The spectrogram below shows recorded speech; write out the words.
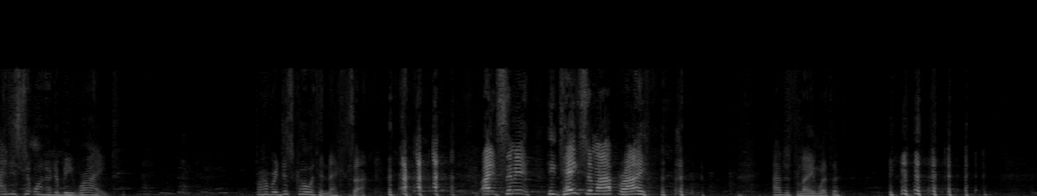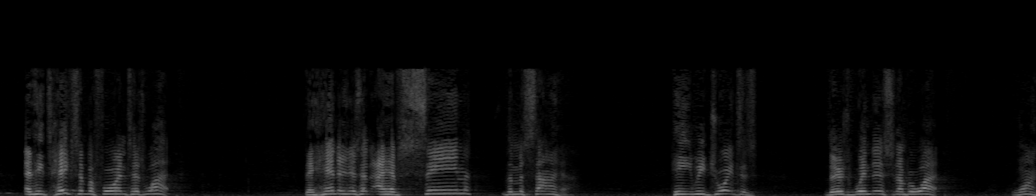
I just didn't want her to be right. Barbara, just go with it next time. right, Simeon, he takes him up, right? I'm just playing with her. And he takes him before and says, What? They handed him and said, I have seen the Messiah. He rejoices. There's witness number what? One.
